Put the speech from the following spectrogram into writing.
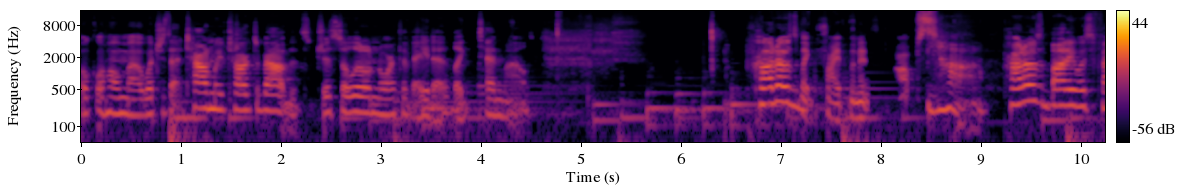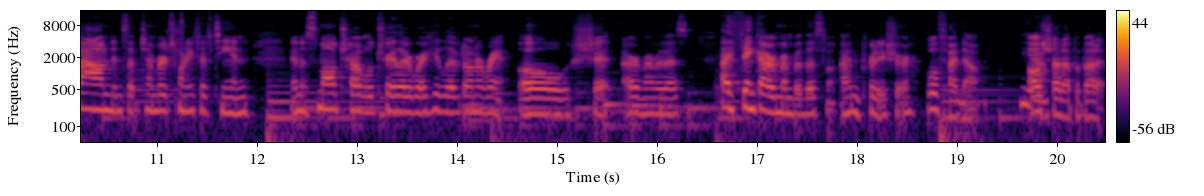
Oklahoma, which is that town we've talked about that's just a little north of Ada, like 10 miles. Prado's Like five minutes tops. yeah. Prado's body was found in September 2015 in a small travel trailer where he lived on a ranch. Oh shit, I remember this. I think I remember this one. I'm pretty sure. We'll find out. Yeah. I'll shut up about it.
